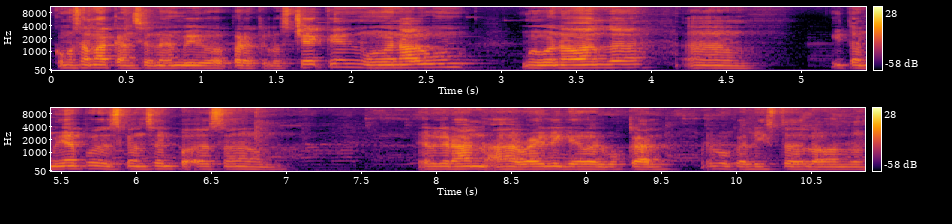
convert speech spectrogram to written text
¿cómo se llama? Canción en vivo para que los chequen. Muy buen álbum, muy buena banda. Um, y también pues descansen el gran uh, Riley Gale, el vocal, el vocalista de la banda.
